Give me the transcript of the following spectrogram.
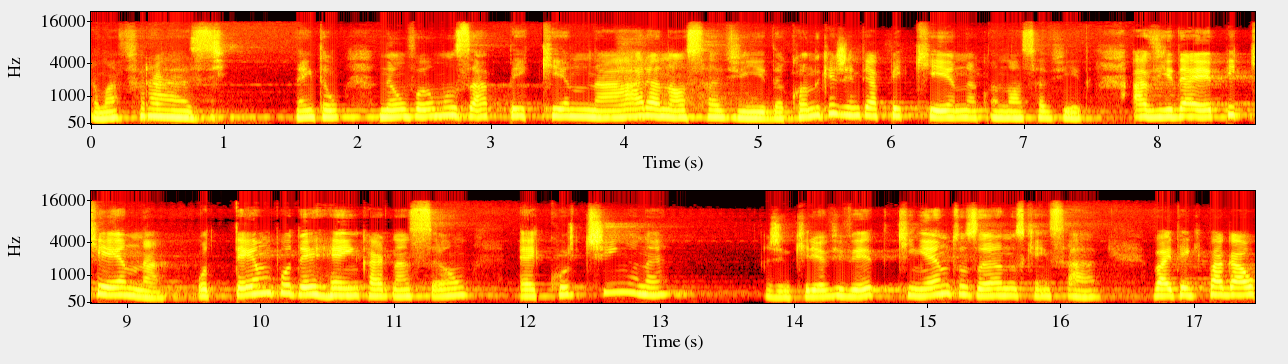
É uma frase. Né? Então, não vamos apequenar a nossa vida. Quando que a gente é pequena com a nossa vida? A vida é pequena. O tempo de reencarnação é curtinho, né? A gente queria viver 500 anos, quem sabe. Vai ter que pagar o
